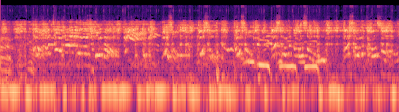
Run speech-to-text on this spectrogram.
哎，怎么这么多人在那？嘿，把手，把手，把手，把手，我手，把手，手。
